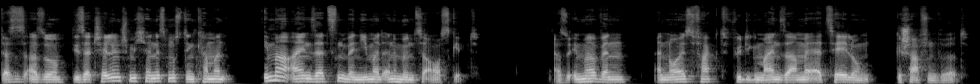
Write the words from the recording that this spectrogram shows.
Das ist also dieser Challenge-Mechanismus, den kann man immer einsetzen, wenn jemand eine Münze ausgibt. Also immer, wenn ein neues Fakt für die gemeinsame Erzählung geschaffen wird.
